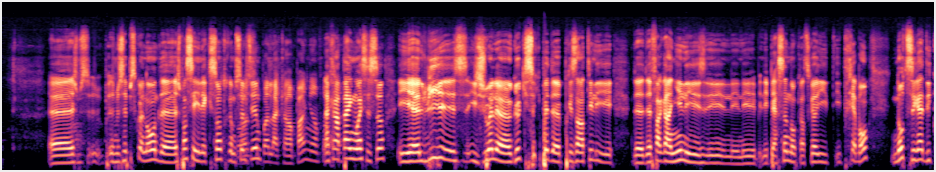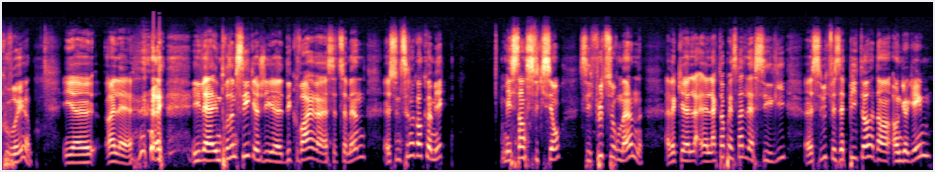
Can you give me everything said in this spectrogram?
Euh, je, me sais plus quoi le nom de. Je pense que c'est élection, un truc comme ça le film. Pas de la campagne en La français? campagne, ouais, c'est ça. Et euh, lui, euh, il jouait le- un gars qui s'occupait de présenter les. de, de faire gagner les, les, les- les- personnes. Donc, en tout cas, il, il est très bon. Une autre série à découvrir. Et, euh, ouais, la- et la- une troisième série que j'ai euh, découvert cette semaine, c'est une série encore comique, mais science-fiction. C'est Future Man, avec euh, la- l'acteur principal de la série. euh, c'est lui qui faisait Pita dans Hunger Games.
